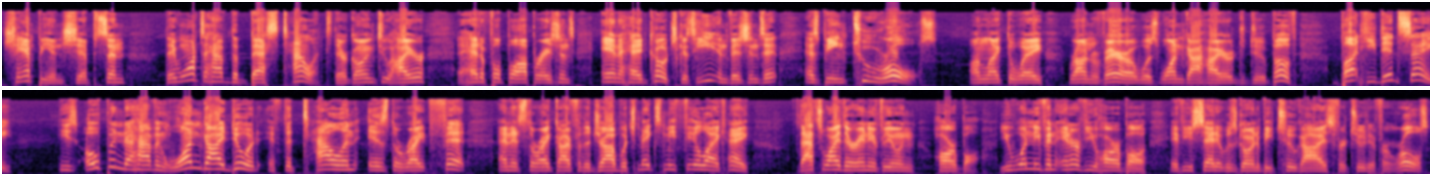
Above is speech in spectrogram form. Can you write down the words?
championships, and they want to have the best talent. They're going to hire a head of football operations and a head coach because he envisions it as being two roles, unlike the way Ron Rivera was one guy hired to do both. But he did say he's open to having one guy do it if the talent is the right fit and it's the right guy for the job, which makes me feel like, hey, that's why they're interviewing Harbaugh. You wouldn't even interview Harbaugh if you said it was going to be two guys for two different roles.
